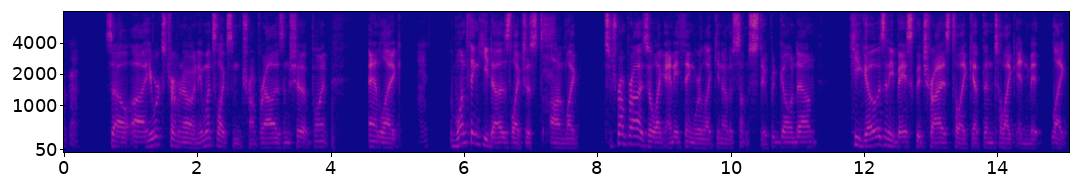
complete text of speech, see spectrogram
okay. So uh, he works with Trevor Noah, and he went to like some Trump rallies and shit at. And like. One thing he does, like just on like to Trump rallies or like anything where like you know there's something stupid going down, he goes and he basically tries to like get them to like admit like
